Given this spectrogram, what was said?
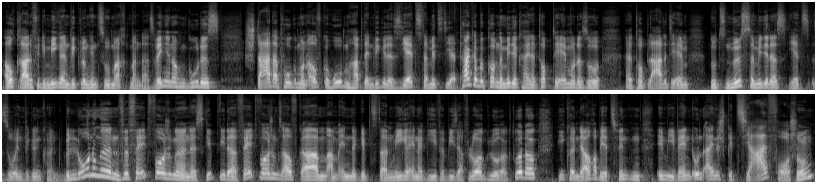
Auch gerade für die Mega-Entwicklung hinzu macht man das. Wenn ihr noch ein gutes Starter-Pokémon aufgehoben habt, entwickelt es jetzt, damit es die Attacke bekommt, damit ihr keine Top-TM oder so, äh, Top-Lade-TM nutzen müsst, damit ihr das jetzt so entwickeln könnt. Belohnungen für Feldforschungen. Es gibt wieder Feldforschungsaufgaben. Am Ende gibt es dann Mega-Energie für Bisaflor, Glurak, Turdog. Die könnt ihr auch ab jetzt finden im Event. Und eine Spezialforschung.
